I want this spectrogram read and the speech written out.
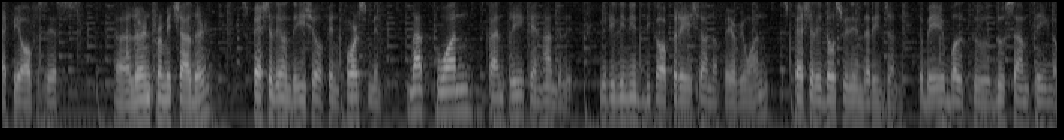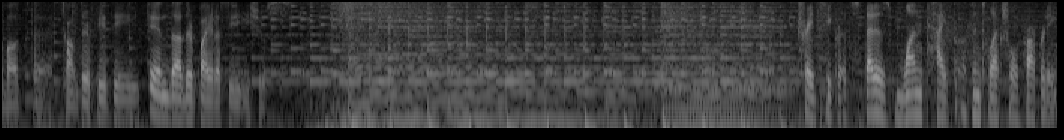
IP offices, uh, learn from each other, especially on the issue of enforcement. Not one country can handle it. We really need the cooperation of everyone, especially those within the region, to be able to do something about uh, counterfeiting and other piracy issues. Trade secrets. That is one type of intellectual property.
